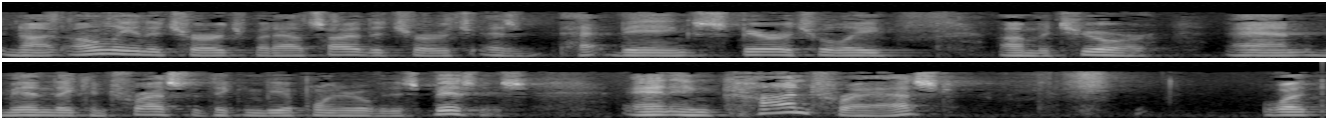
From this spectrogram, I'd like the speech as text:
not only in the church but outside of the church as being spiritually uh, mature and men they can trust that they can be appointed over this business. And in contrast, what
